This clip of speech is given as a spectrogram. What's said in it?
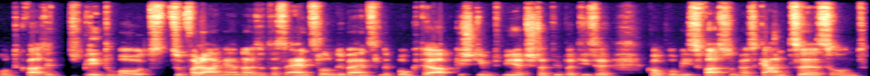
und quasi Split Votes zu verlangen, also dass einzeln über einzelne Punkte abgestimmt wird, statt über diese Kompromissfassung als Ganzes. Und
